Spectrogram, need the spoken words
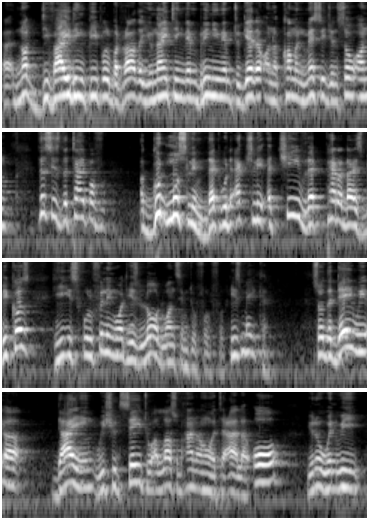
uh, not dividing people, but rather uniting them, bringing them together on a common message and so on. This is the type of a good Muslim that would actually achieve that paradise because he is fulfilling what his Lord wants him to fulfill, his maker. So the day we are dying, we should say to Allah subhanahu wa ta'ala, or, you know, when we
